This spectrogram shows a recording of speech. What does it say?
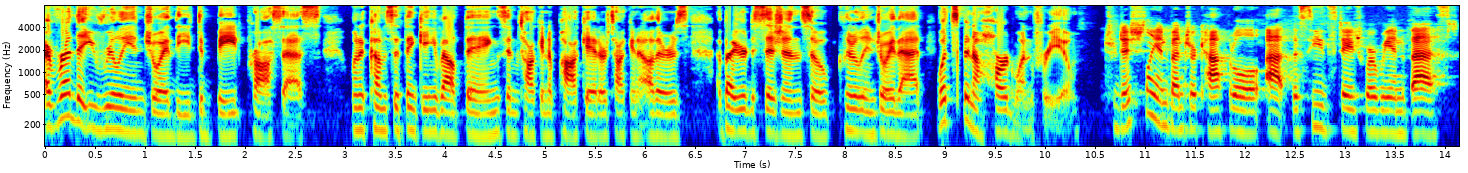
I've read that you really enjoy the debate process when it comes to thinking about things and talking to Pocket or talking to others about your decisions. So, clearly enjoy that. What's been a hard one for you? Traditionally, in venture capital, at the seed stage where we invest,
